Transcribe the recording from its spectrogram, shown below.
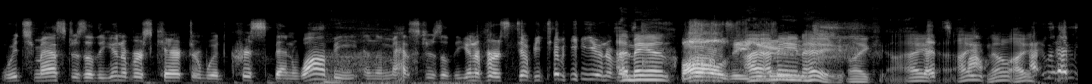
which Masters of the Universe character would Chris Benoit be in the Masters of the Universe WWE Universe? I mean, ballsy. I, I, mean, hey, like I, That's, I, wow. no, I, I, I, mean,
